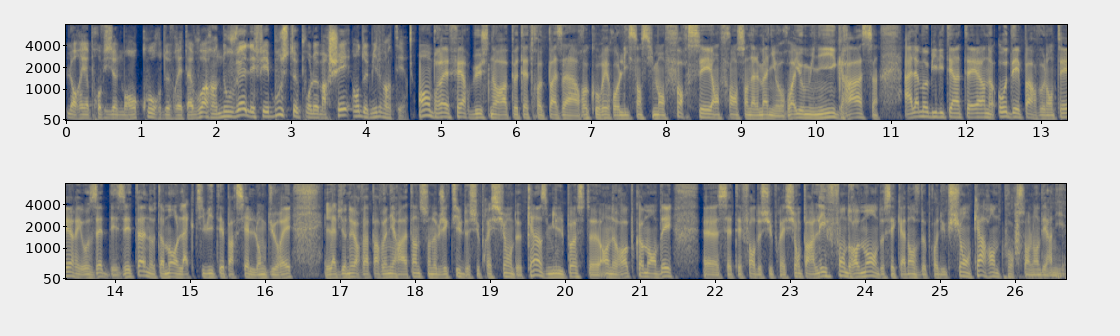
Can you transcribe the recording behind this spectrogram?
Leur réapprovisionnement en cours devrait avoir un nouvel effet boost pour le marché en 2021. En bref, Airbus n'aura peut-être pas à recourir au licenciement forcé en France, en Allemagne et au Royaume-Uni grâce à la mobilité interne, au départ volontaire et aux aides des États, notamment l'activité partielle longue durée. L'avionneur va parvenir à atteindre son objectif de suppression de 15 000 postes en Europe. Commandé euh, cet effort de suppression par l'effondrement de ses cadences de production, 40% l'an dernier.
